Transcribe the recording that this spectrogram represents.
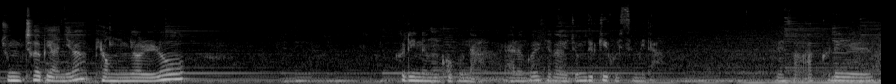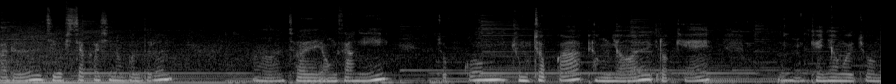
중첩이 아니라 병렬로 그리는 거구나 라는 걸 제가 요즘 느끼고 있습니다. 그래서 아크릴화를 지금 시작하시는 분들은 어, 저의 영상이 조금 중첩과 병렬 이렇게 음, 개념을 좀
